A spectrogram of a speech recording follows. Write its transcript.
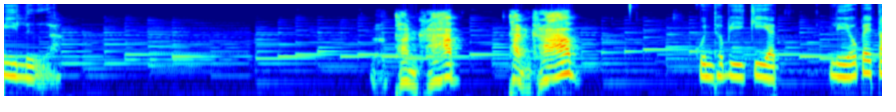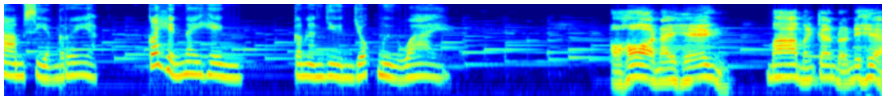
มีเหลือ ท่านครับ ท่านครับ คุณทวีเกียรติ เหลียวไปตามเสียงเรียก ก็เห็นนายเฮงกำลังยืนยกมือไหว้อ๋อนายเฮง มาเหมือนกันเหรอเนี่ย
